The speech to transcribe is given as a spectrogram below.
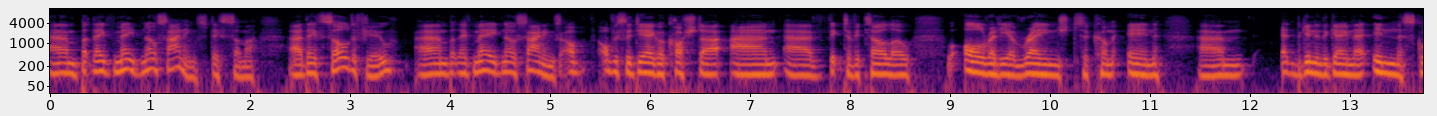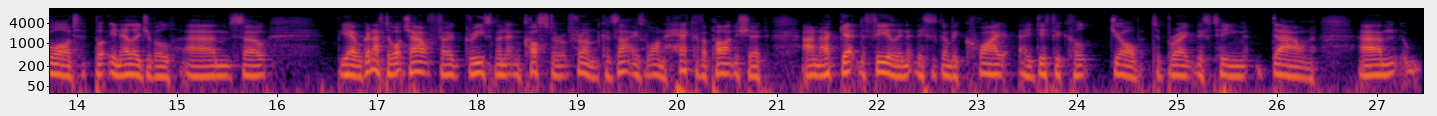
um, but they've made no signings this summer. Uh, they've sold a few, um, but they've made no signings. Ob obviously, Diego Costa and uh, Victor Vitolo were already arranged to come in. Um, at the beginning of the game they're in the squad but ineligible. Um, so yeah, we're going to have to watch out for Griezmann and Costa up front because that is one heck of a partnership. And I get the feeling that this is going to be quite a difficult job to break this team down. Um,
